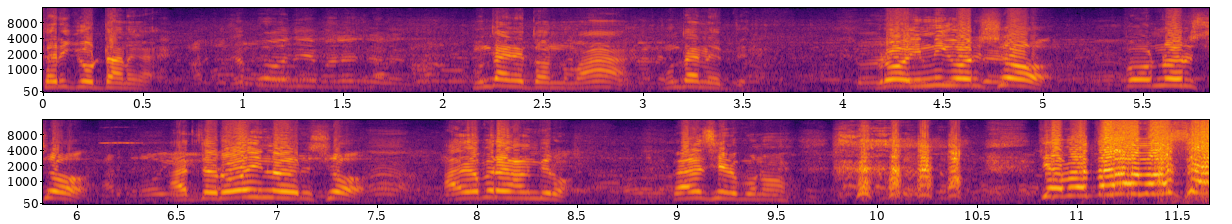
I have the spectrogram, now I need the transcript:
தெறிக்க விட்டானுங்க. முந்தா நேற்று வந்தோமா? முந்தா நேற்று ப்ரோ இன்னைக்கு ஒரு ஷோ இப்போ இன்னொரு ஷோ அடுத்த ரோஹின் ஒரு ஷோ அதுக்கப்புறம் கிளம்பிடும் வேலை செய்ய போனோம். கேப்பா தலை மாசு!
